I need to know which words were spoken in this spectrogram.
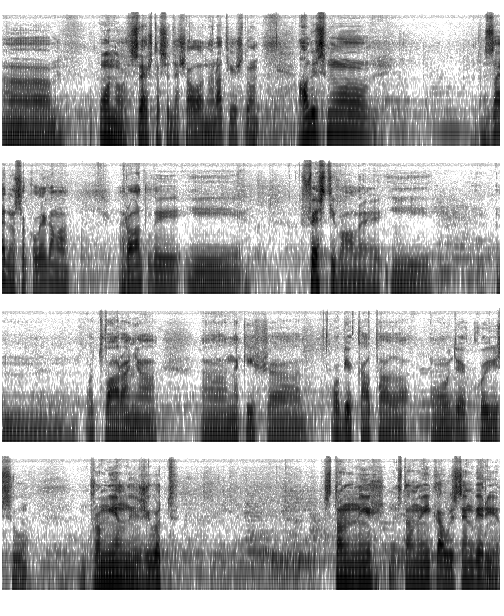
a, ono sve što se dešavalo na ratištu, ali smo zajedno sa kolegama radili i festivale i mm, otvaranja a, nekih a, objekata ovdje koji su promijenili život stanovnika u Semberije.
